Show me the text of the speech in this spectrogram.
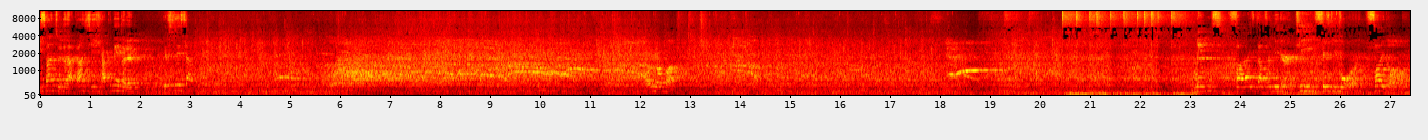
T37 男子 100m FCS「Men's 5,000 meter T54 final.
